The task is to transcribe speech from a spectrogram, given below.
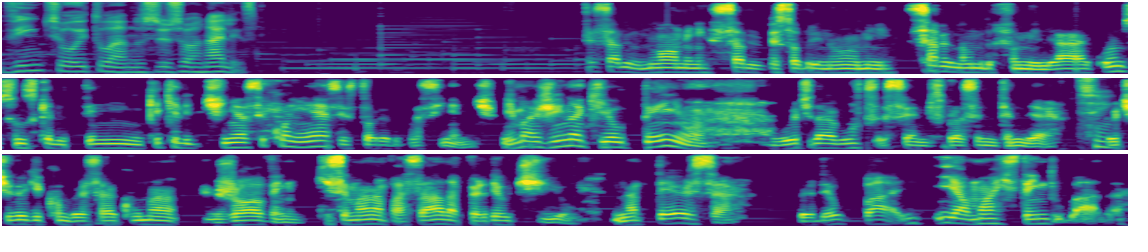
28 anos de jornalismo. Você sabe o nome, sabe o sobrenome, sabe o nome do familiar, quantos anos que ele tem, o que, que ele tinha, você conhece a história do paciente. Imagina que eu tenho, vou te dar alguns exemplos para você entender. Sim. Eu tive que conversar com uma jovem que semana passada perdeu o tio. Na terça, perdeu o pai e a mãe está entubada.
